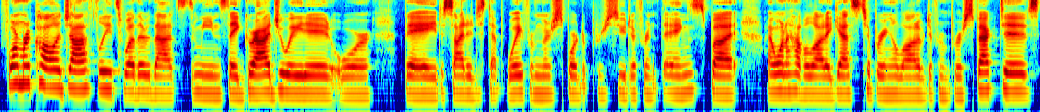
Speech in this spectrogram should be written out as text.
former college athletes, whether that means they graduated or they decided to step away from their sport to pursue different things. But I want to have a lot of guests to bring a lot of different perspectives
